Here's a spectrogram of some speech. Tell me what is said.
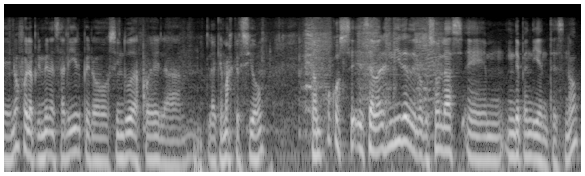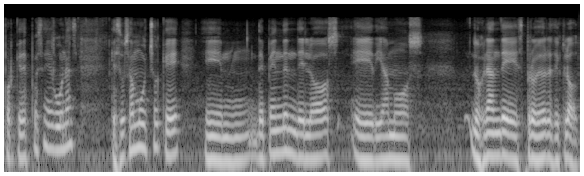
Eh, no fue la primera en salir, pero sin duda fue la, la que más creció tampoco es, es líder de lo que son las em, independientes, ¿no? Porque después hay algunas que se usan mucho que em, dependen de los, eh, digamos, los grandes proveedores de cloud,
